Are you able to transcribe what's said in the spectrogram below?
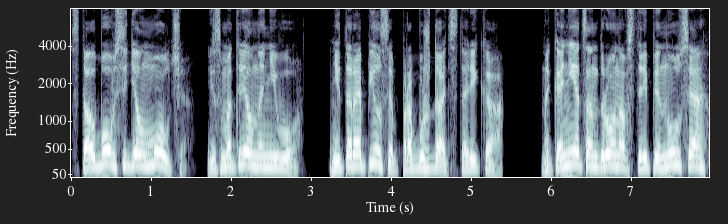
Столбов сидел молча и смотрел на него. Не торопился пробуждать старика. Наконец Андронов встрепенулся,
